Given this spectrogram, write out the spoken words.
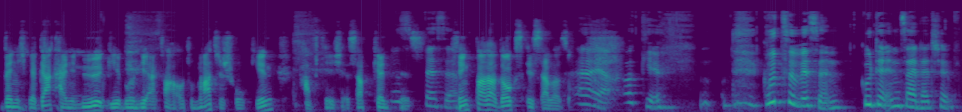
Wenn ich mir gar keine Mühe gebe und die einfach automatisch hochgehen, hafte ich es ab Kenntnis. Klingt paradox, ist aber so. Ah ja, okay. Gut zu wissen. Guter Insider-Tipp.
